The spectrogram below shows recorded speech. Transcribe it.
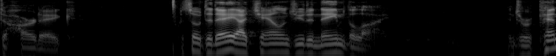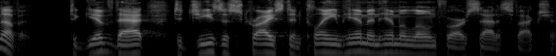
to heartache. So today I challenge you to name the lie and to repent of it, to give that to Jesus Christ and claim Him and Him alone for our satisfaction.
